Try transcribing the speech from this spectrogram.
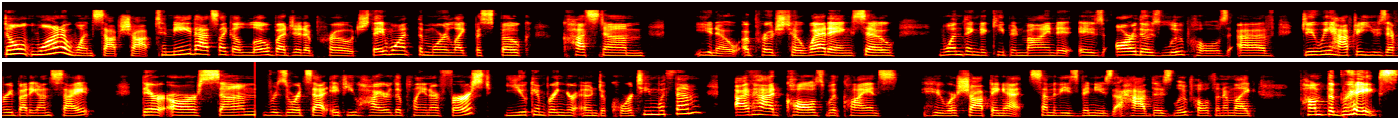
don't want a one-stop shop. To me, that's like a low budget approach. They want the more like bespoke, custom, you know, approach to a wedding. So one thing to keep in mind is are those loopholes of do we have to use everybody on site there are some resorts that if you hire the planner first, you can bring your own decor team with them. I've had calls with clients who are shopping at some of these venues that have those loopholes and I'm like, pump the brakes.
